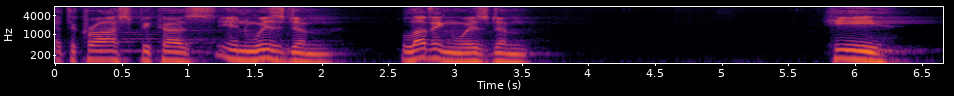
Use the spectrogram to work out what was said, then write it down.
at the cross because in wisdom, loving wisdom, he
